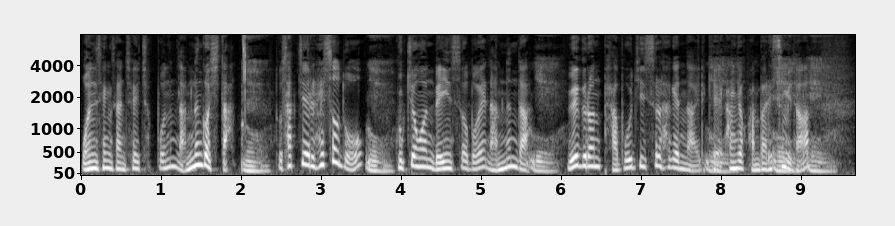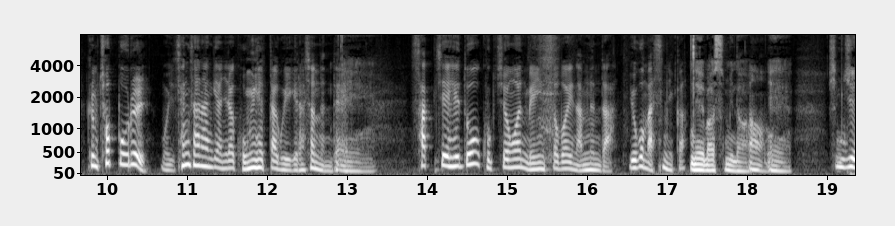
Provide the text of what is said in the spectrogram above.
원생산처의 첩보는 남는 것이다. 예. 또 삭제를 했어도 예. 국정원 메인 서버에 남는다. 예. 왜 그런 바보짓을 하겠나 이렇게 예. 강력 반발했습니다. 예. 예. 그럼 첩보를 뭐 생산한 게 아니라 공유했다고 얘기를 하셨는데 예. 삭제해도 국정원 메인 서버에 남는다. 요거 맞습니까? 네, 맞습니다. 어. 예. 심지어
